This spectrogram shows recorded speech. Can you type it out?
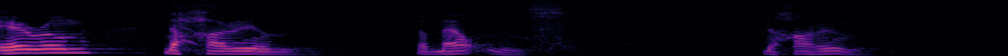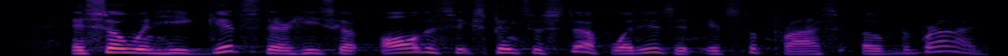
Aram Naharim, the mountains. Naharim. And so when he gets there, he's got all this expensive stuff. What is it? It's the price of the bride.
